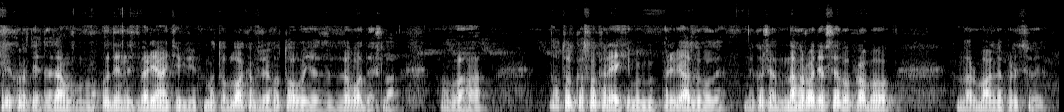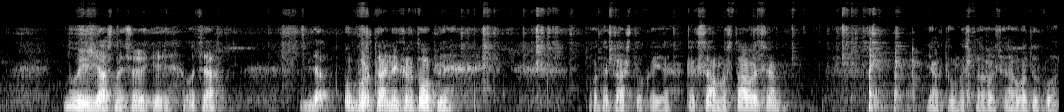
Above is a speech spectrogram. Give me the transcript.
прикрутити. Там один із варіантів мотоблока вже готовий, з заводу йшла вага. Ну тут кусок рейки ми, кажу, На городі все попробував, нормально працює. Ну і ясно, що і оця для обгортання картоплі. Отака штука є. Так само ставиться. Як то воно ставиться? А отако.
